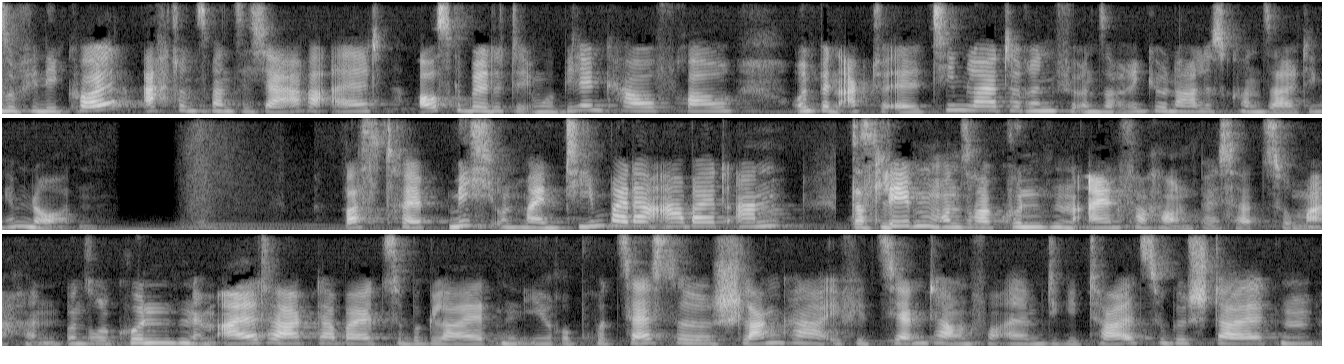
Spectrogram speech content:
Sophie Nicole, 28 Jahre alt, ausgebildete Immobilienkauffrau und bin aktuell Teamleiterin für unser regionales Consulting im Norden. Was treibt mich und mein Team bei der Arbeit an? Das Leben unserer Kunden einfacher und besser zu machen. Unsere Kunden im Alltag dabei zu begleiten, ihre Prozesse schlanker, effizienter und vor allem digital zu gestalten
